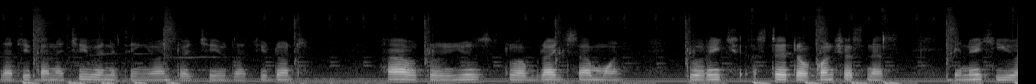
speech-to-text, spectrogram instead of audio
that you can achieve anything you want to achieve, that you don't have to use to oblige someone to reach a state of consciousness in which you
